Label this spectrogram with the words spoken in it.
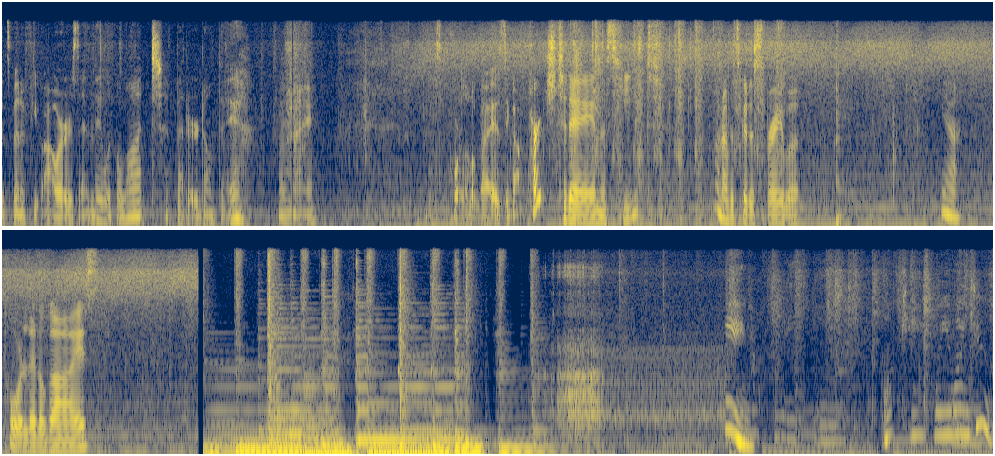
It's been a few hours and they look a lot better, don't they? Oh my. These poor little guys. They got parched today in this heat. I don't know if it's good to spray, but yeah, poor little guys. Okay, what do you want to do?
